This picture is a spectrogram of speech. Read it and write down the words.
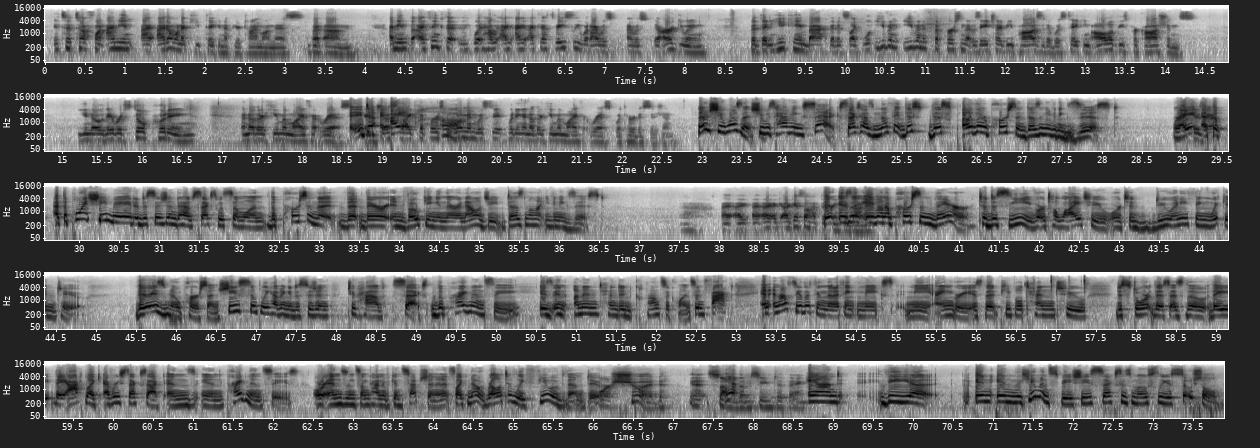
it's a tough one. I mean, I, I don't want to keep taking up your time on this, but um, I mean, I think that what how I, I, I that's basically what I was I was arguing, but then he came back that it's like well even even if the person that was HIV positive was taking all of these precautions, you know, they were still putting another human life at risk, It and just I- like the person oh. woman was putting another human life at risk with her decision. No, she wasn't. She was having sex. Sex has nothing. This this other person doesn't even exist, right? Does At that- the at the point she made a decision to have sex with someone, the person that that they're invoking in their analogy does not even exist. I I, I, I guess I'll have to. There isn't about it. even a person there to deceive or to lie to or to do anything wicked to. There is no person. She's simply having a decision to have sex. The pregnancy is an unintended consequence. In fact, and, and that's the other thing that I think makes me angry is that people tend to distort this as though they, they act like every sex act ends in pregnancies or ends in some kind of conception. And it's like, no, relatively few of them do. Or should, some Yeah. of them seem to think. And the uh, in in the human species, sex is mostly a social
